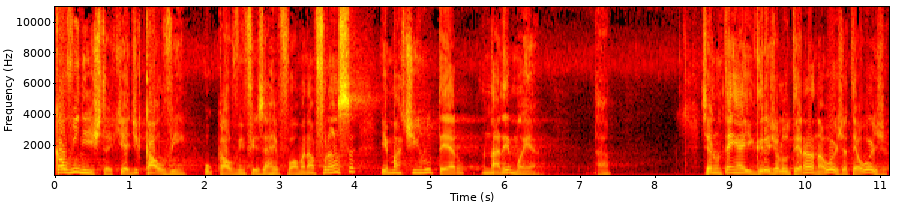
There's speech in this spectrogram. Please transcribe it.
calvinista, que é de Calvin. O Calvin fez a reforma na França e Martinho Lutero na Alemanha. Tá? Você não tem a igreja luterana hoje, até hoje?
